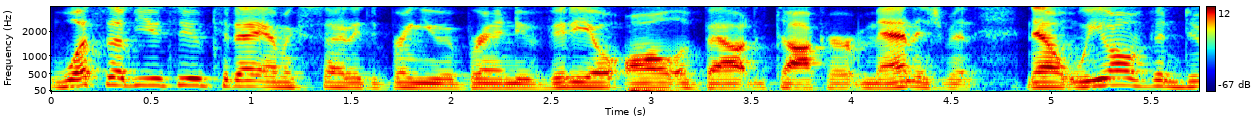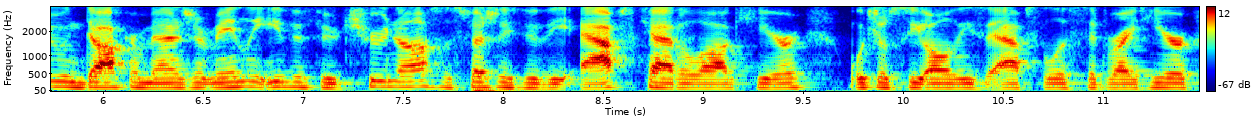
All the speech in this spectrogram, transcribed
What's up YouTube? Today I'm excited to bring you a brand new video all about Docker management. Now we all have been doing Docker management mainly either through TrueNAS, especially through the apps catalog here, which you'll see all these apps listed right here,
